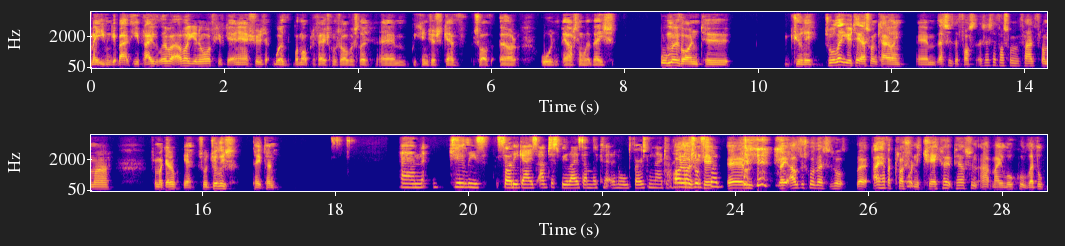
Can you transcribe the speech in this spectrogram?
might even get back to you privately, or whatever. You know, if you've got any issues, we're, we're not professionals, obviously. Um, we can just give sort of our own personal advice. We'll move on to Julie. So we'll let you take this one, Caroline. Um, this is the first. Is this the first one we've had from a from a girl? Yeah. So Julie's typed in. Um, Julie's, sorry guys, I've just realised I'm looking at an old version. I don't. Oh no, it's okay. Um, right, I'll just go with this. So, right, I have a crush on the checkout person at my local Lidl.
